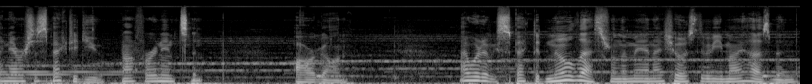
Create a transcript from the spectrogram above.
I never suspected you, not for an instant. Argon. I would have expected no less from the man I chose to be my husband.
